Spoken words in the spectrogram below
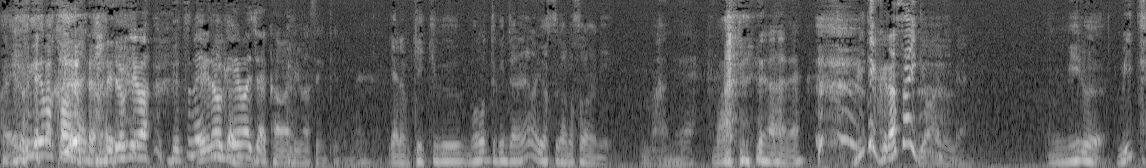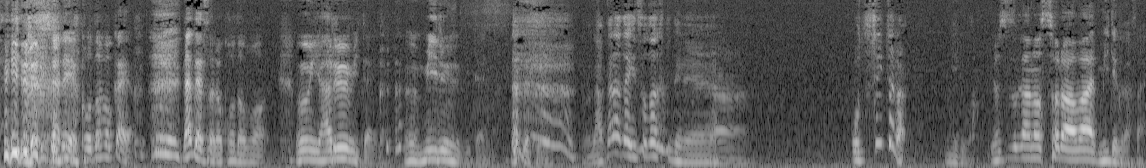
あエロゲーは変わらないんあ。だ エロゲーは、別のエロゲーはじゃあ変わりませんけどね。いやでも結局戻ってくんじゃないの？よすがの空にまあね。まあね。見てくださいよ、アニメ。見る見てみるじゃねえよ、子供かよ。なんだよ、その子供。うん、やるみたいな。うん、見るみたいな。なんだよ、それ。なかなか忙しくてね落ち着いたら見るわうん。吉塚の空は見てください。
